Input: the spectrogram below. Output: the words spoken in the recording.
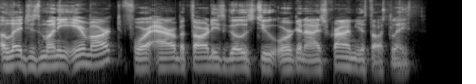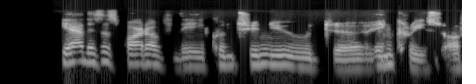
Alleges money earmarked for Arab authorities goes to organized crime. Your thoughts, Laith? Yeah, this is part of the continued uh, increase of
